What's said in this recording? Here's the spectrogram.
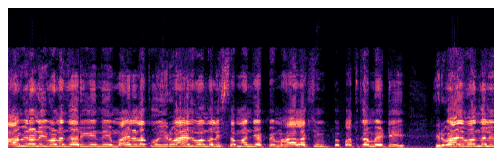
హామీలను ఇవ్వడం జరిగింది. మహిళలకు ఇరవై ఐదు వందలు ఇస్తామని చెప్పి మహాలక్ష్మి పథకం పెట్టి ఇరవై ఐదు వందలు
